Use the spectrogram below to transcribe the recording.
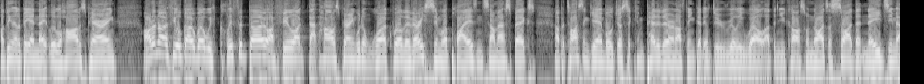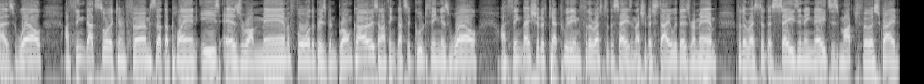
I think that'll be a neat little halves pairing. I don't know if he'll go well with Clifford though. I feel like that halves pairing wouldn't work well. They're very similar players in some aspects. Uh, but Tyson Gamble, just a competitor, and I think that he'll do really well at the Newcastle Knights, a side that needs him as well. I think that sort of confirms that the plan is Ezra Mam for the Brisbane Broncos, and I think that's a good thing as well. I think they should have kept with him for the rest of the season. They should have stayed with Ezra Mam for the rest of the season. He needs as much first grade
